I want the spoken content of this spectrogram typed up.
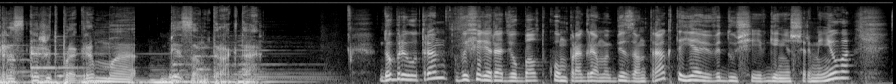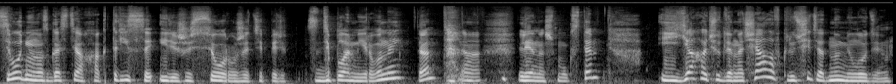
расскажет программа «Без антракта». Доброе утро. В эфире радио Болтком программа «Без антракта». Я ее ведущая Евгения Шерменева. Сегодня у нас в гостях актриса и режиссер, уже теперь с дипломированной, да, Лена Шмуксте. И я хочу для начала включить одну мелодию.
